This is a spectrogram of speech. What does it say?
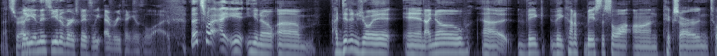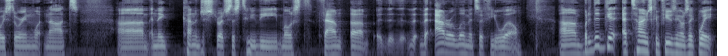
That's right. Like in this universe, basically everything is alive. that's why I, you know, um, I did enjoy it, and I know uh, they they kind of based this a lot on Pixar and Toy Story and whatnot, um, and they kind of just stretched this to the most found um, the, the outer limits, if you will. Um, but it did get at times confusing. I was like, wait,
